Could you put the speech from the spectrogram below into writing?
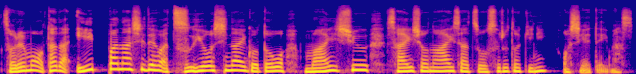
それもただ言いっぱなしでは通用しないことを毎週最初の挨拶をするときに教えています。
